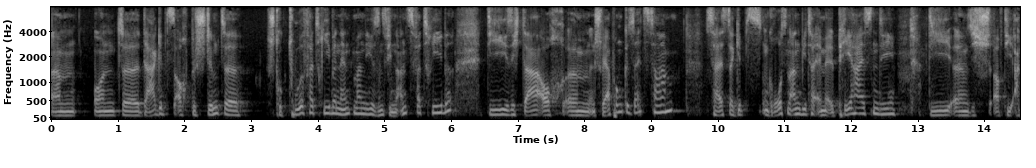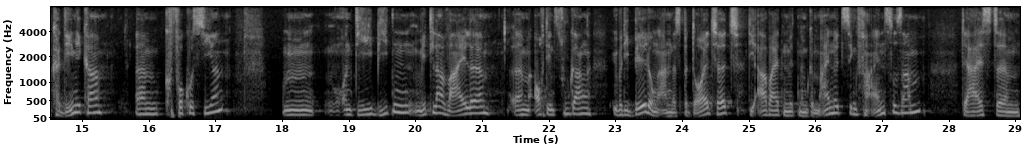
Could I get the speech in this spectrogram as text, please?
Ähm, und äh, da gibt es auch bestimmte Strukturvertriebe nennt man die, sind Finanzvertriebe, die sich da auch ähm, einen Schwerpunkt gesetzt haben. Das heißt, da gibt es einen großen Anbieter, MLP heißen die, die äh, sich auf die Akademiker ähm, fokussieren und die bieten mittlerweile ähm, auch den Zugang über die Bildung an. Das bedeutet, die arbeiten mit einem gemeinnützigen Verein zusammen, der heißt ähm,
